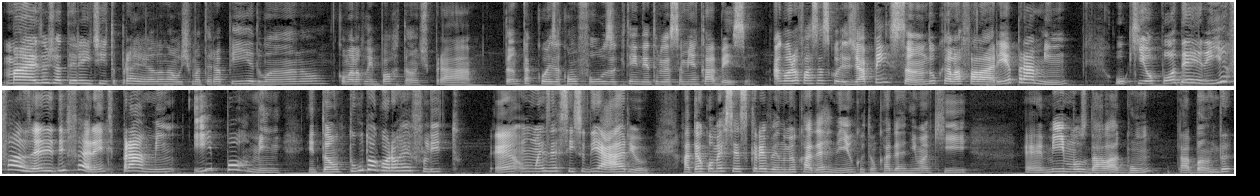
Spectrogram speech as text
mas eu já terei dito para ela na última terapia do ano como ela foi importante para tanta coisa confusa que tem dentro dessa minha cabeça. Agora eu faço as coisas já pensando o que ela falaria para mim, o que eu poderia fazer de diferente para mim e por mim. Então tudo agora eu reflito é um exercício diário. Até eu comecei a escrever no meu caderninho, que eu tenho um caderninho aqui, é, Mimos da Lagoon, da banda,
